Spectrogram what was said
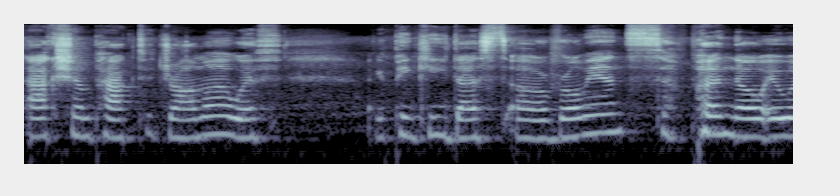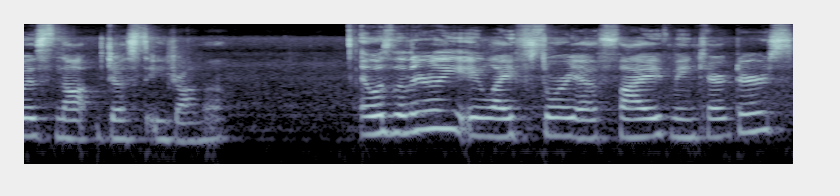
action-packed drama with like pinky dust of romance, but no, it was not just a drama. It was literally a life story of five main characters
